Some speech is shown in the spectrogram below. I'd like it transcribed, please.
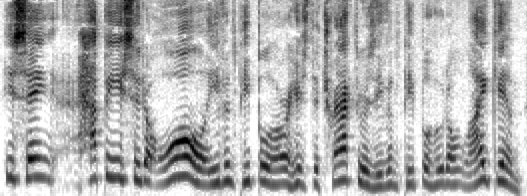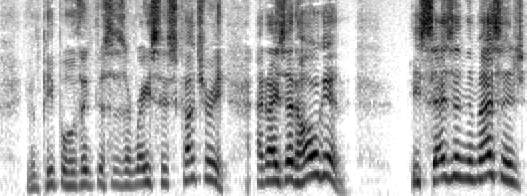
he's saying happy Easter to all, even people who are his detractors, even people who don't like him, even people who think this is a racist country. And I said, Hogan, he says in the message,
